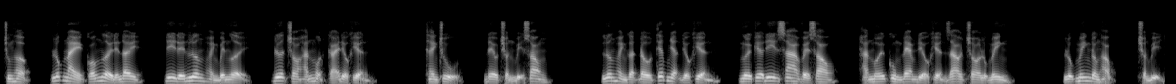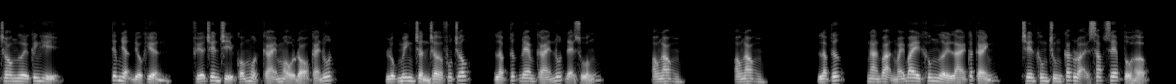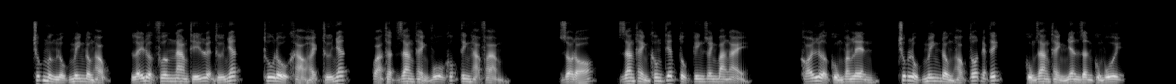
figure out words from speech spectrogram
Trùng hợp, lúc này có người đến đây, đi đến lương hoành bên người, đưa cho hắn một cái điều khiển. Thành chủ, đều chuẩn bị xong. Lương hoành gật đầu tiếp nhận điều khiển, người kia đi xa về sau, hắn mới cùng đem điều khiển giao cho lục minh. Lục minh đồng học, chuẩn bị cho ngươi kinh hỉ. Tiếp nhận điều khiển, phía trên chỉ có một cái màu đỏ cái nút. Lục minh trần chờ phút chốc, lập tức đem cái nút đẻ xuống. Ông long ông long lập tức, ngàn vạn máy bay không người lái cất cánh, trên không trung các loại sắp xếp tổ hợp chúc mừng lục minh đồng học, lấy được phương nam thí luyện thứ nhất, thu đồ khảo hạch thứ nhất, quả thật giang thành vũ khúc tinh hạ phàm. Do đó, giang thành không tiếp tục kinh doanh ba ngày. Khói lửa cùng vang lên, chúc lục minh đồng học tốt đẹp tích, cùng giang thành nhân dân cùng vui.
